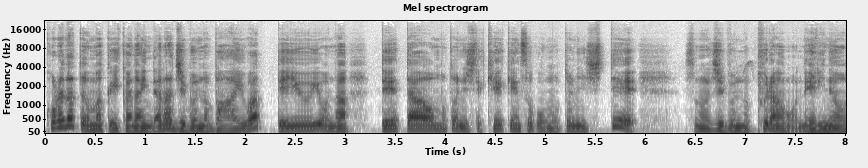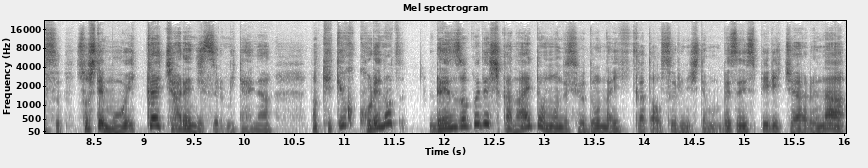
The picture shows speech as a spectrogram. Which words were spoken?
これだとうまくいかないんだな、自分の場合はっていうようなデータをもとにして、経験則をもとにして、その自分のプランを練り直す。そしてもう一回チャレンジするみたいな。まあ、結局これの連続でしかないと思うんですよ。どんな生き方をするにしても。別にスピリチュアルな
